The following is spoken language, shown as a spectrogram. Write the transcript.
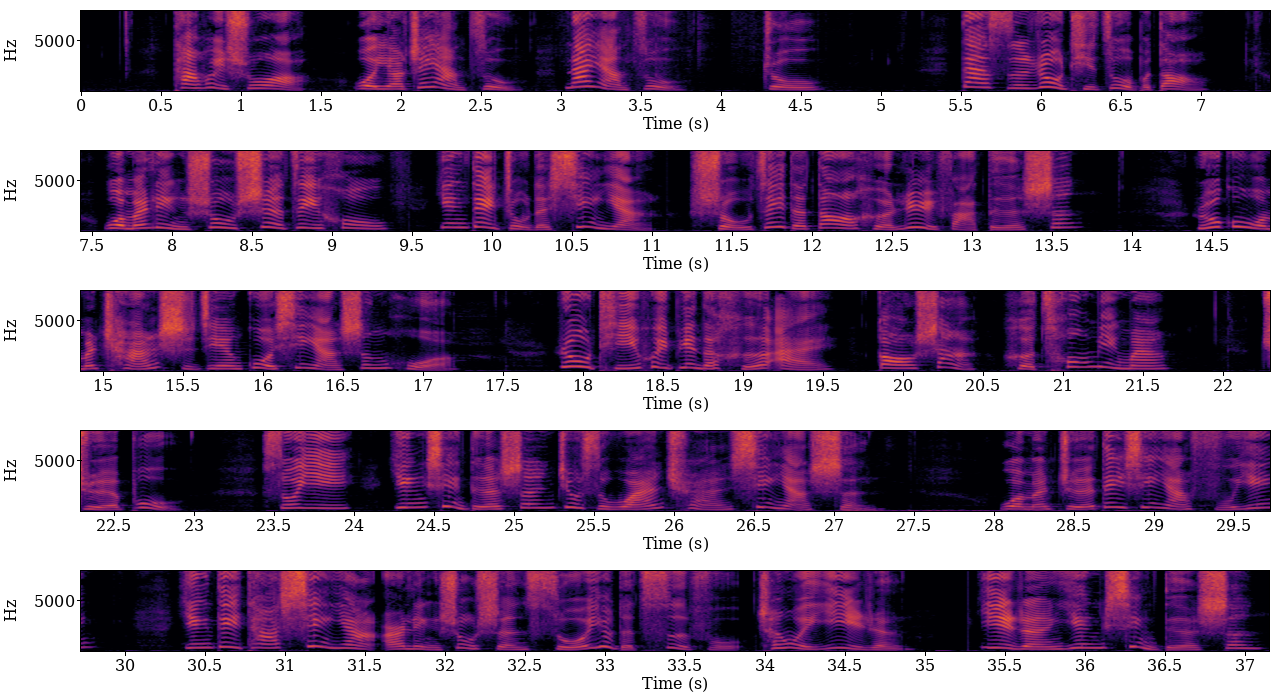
他会说：“我要这样做，那样做，主。”但是肉体做不到。我们领受赦罪后，应对主的信仰、守罪的道和律法得生。如果我们长时间过信仰生活，肉体会变得和蔼、高尚和聪明吗？绝不。所以。因信得生，就是完全信仰神。我们绝对信仰福音，因对他信仰而领受神所有的赐福，成为义人。义人因信得生，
